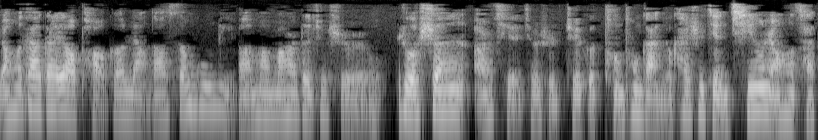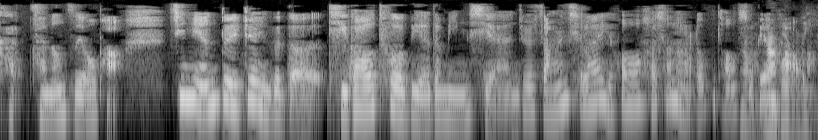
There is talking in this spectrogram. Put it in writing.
然后大概要跑个两到三公里吧，慢慢的就是热身，而且就是这个疼痛感就开始减轻，然后才开才能自由跑。今年对这个的提高特别的明显，就是早上起来以后好像哪儿都不疼，随哦便跑了。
